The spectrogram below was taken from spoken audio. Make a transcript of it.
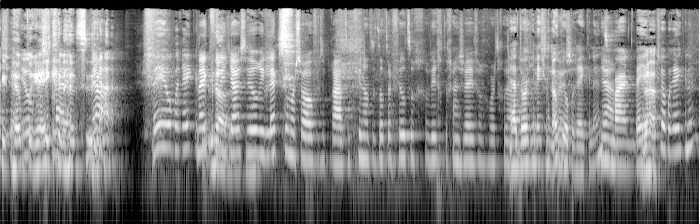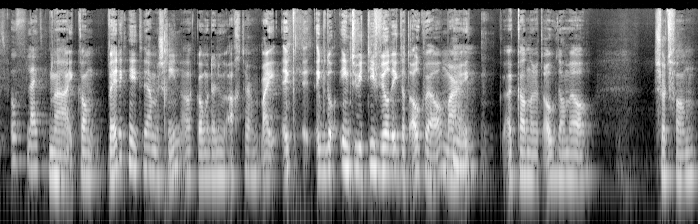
Heel berekenend. Ja. Ben je heel berekenend? Nee, ik vind het juist heel relaxed om er zo over te praten. Ik vind altijd dat er veel te gewichtig en zweverig wordt gedaan. Ja, Doortje en ik zijn ook heel berekenend. Ja. Maar ben je Ja. ook zo berekenend? Of lijkt het? Nou, ik kan, weet ik niet. Ja, misschien. Dan komen we er nu achter. Maar ik, ik, ik bedoel, intuïtief wilde ik dat ook wel. Maar Hmm. ik, ik kan er het ook dan wel soort van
